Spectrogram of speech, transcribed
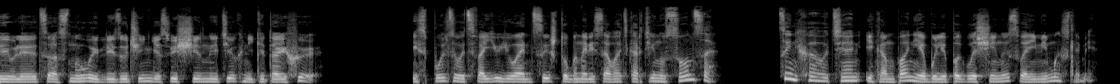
является основой для изучения священной техники Тайхэ. Использовать свою юаньцы, чтобы нарисовать картину Солнца? Циньхао Тянь и компания были поглощены своими мыслями.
